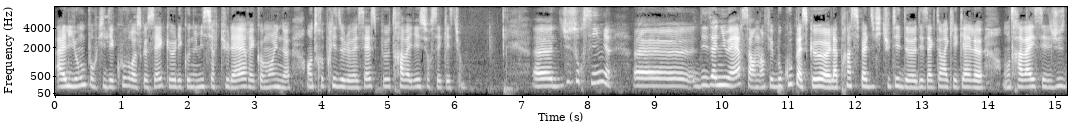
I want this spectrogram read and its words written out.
à Lyon pour qu'ils découvrent ce que c'est que l'économie circulaire et comment une entreprise de l'ESS peut travailler sur ces questions. Euh, du sourcing, Euh, des annuaires, ça on en fait beaucoup parce que euh, la principale difficulté des acteurs avec lesquels euh, on travaille, c'est juste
